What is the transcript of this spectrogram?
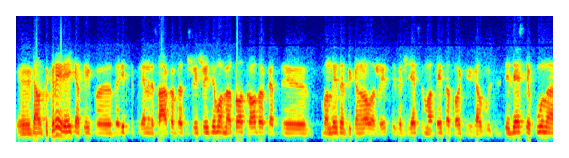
e, gal tikrai reikia taip e, daryti, kaip treneris sako, bet žai- žaidimo metu atrodo, kad e, bandai tą rollą žaisti, veržėsi, matai tą tokį galbūt didesnį kūną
